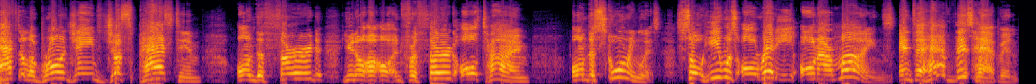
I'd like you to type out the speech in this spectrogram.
after LeBron James just passed him on the third, you know, uh, uh, for third all time on the scoring list. So he was already on our minds. And to have this happen,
